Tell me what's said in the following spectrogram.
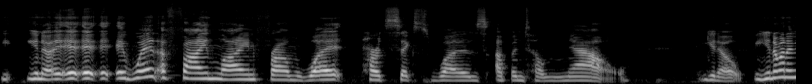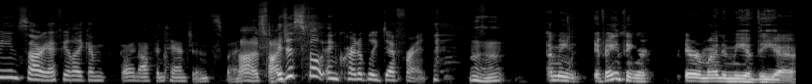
you know it, it it went a fine line from what part six was up until now. You know you know what i mean? Sorry i feel like i'm going off in tangents but no, it just felt incredibly different. Hmm I mean, if anything, it reminded me of the uh,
